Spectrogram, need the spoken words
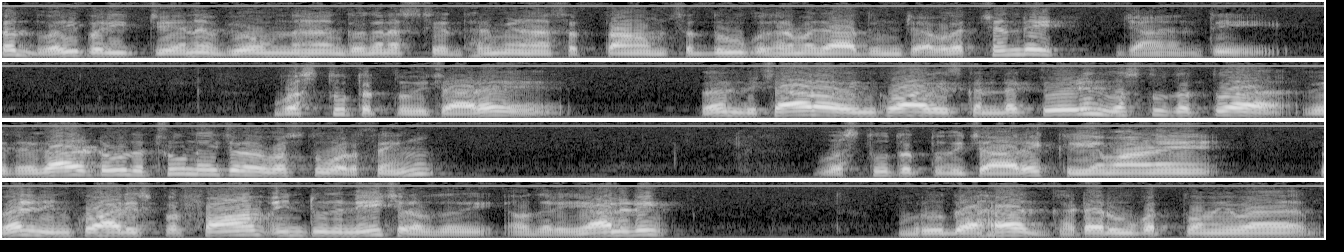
तद्वैपरीत्यन व्योम्न गगन से धर्मिण सत्ता सद्रूप धर्म जाति अवगछति जानते वस्तु तत्व विचारे वेन विचार और इंक्वायरी इज़ कंडक्टेड इन वस्तु तत्व with regard to the true nature of वस्तु और थिंग वस्तु तत्व विचारे क्रियमाणे when an inquiry is performed into the nature of the of the reality mrudah ghata rupatvam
